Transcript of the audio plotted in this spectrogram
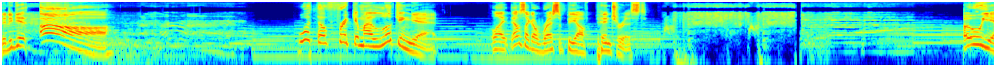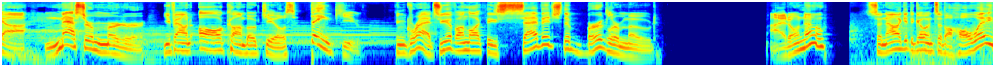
Did he get... Ah. What the frick am I looking at? Like, that was like a recipe off Pinterest. Oh yeah, Master Murderer. You found all combo kills. Thank you. Congrats, you have unlocked the Savage the Burglar mode. I don't know. So now I get to go into the hallway?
